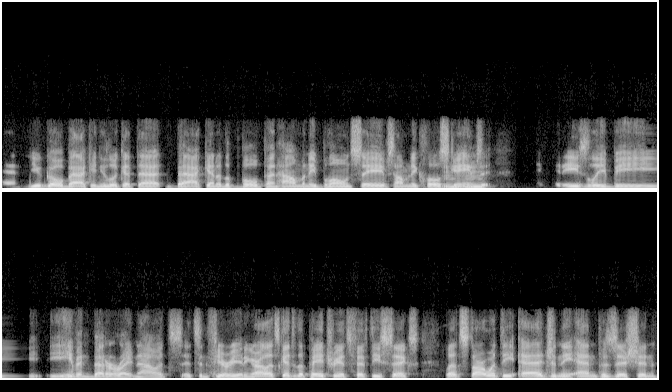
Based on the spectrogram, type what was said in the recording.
man, you go back and you look at that back end of the bullpen, how many blown saves, how many close mm-hmm. games could easily be even better right now. It's it's infuriating. All right, let's get to the Patriots 56. Let's start with the edge and the end position.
